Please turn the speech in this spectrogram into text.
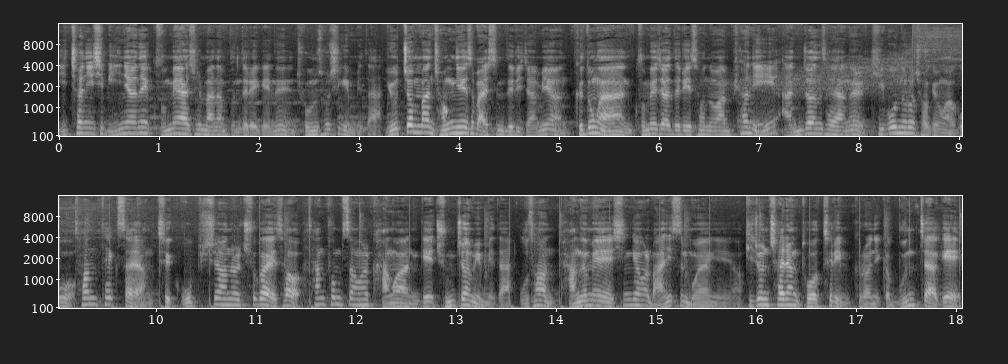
2022년에 구매하실 만한 분들에게는 좋은 소식입니다. 요점만 정리해서 말씀드리자면 그동안 구매자들이 선호한 편의, 안전 사양을 기본으로 적용하고 선택 사양, 즉 옵션을 추가해서 상품성을 강화한 게 중점입니다. 우선 방음에 신경을 많이 쓴 모양이에요. 기존 차량 도어 트림, 그러니까 문짝에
